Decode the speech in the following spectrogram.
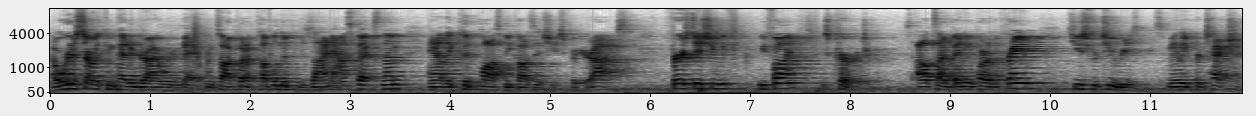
Now we're gonna start with competitor eyewear today. We're gonna talk about a couple different design aspects of them and how they could possibly cause issues for your eyes. First issue we, we find is curvature. It's outside bending part of the frame. It's used for two reasons. Mainly protection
